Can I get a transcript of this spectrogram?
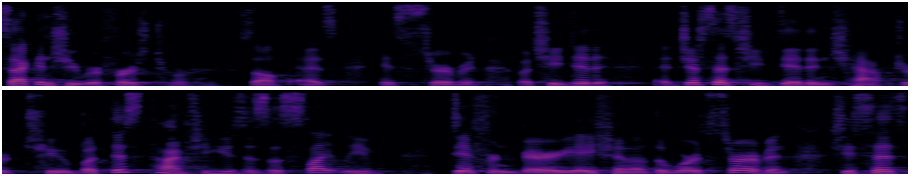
Second, she refers to herself as his servant, but she did it just as she did in chapter 2. But this time she uses a slightly different variation of the word servant. She says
